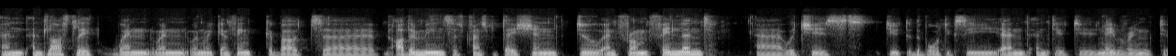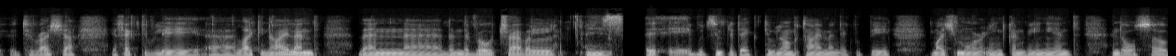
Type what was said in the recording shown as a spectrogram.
And, and lastly, when, when, when we can think about uh, other means of transportation to and from Finland, uh, which is due to the Baltic Sea and, and due to neighboring to, to Russia, effectively uh, like an island, then, uh, then the road travel is it, would simply take too long time and it would be much more inconvenient and also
